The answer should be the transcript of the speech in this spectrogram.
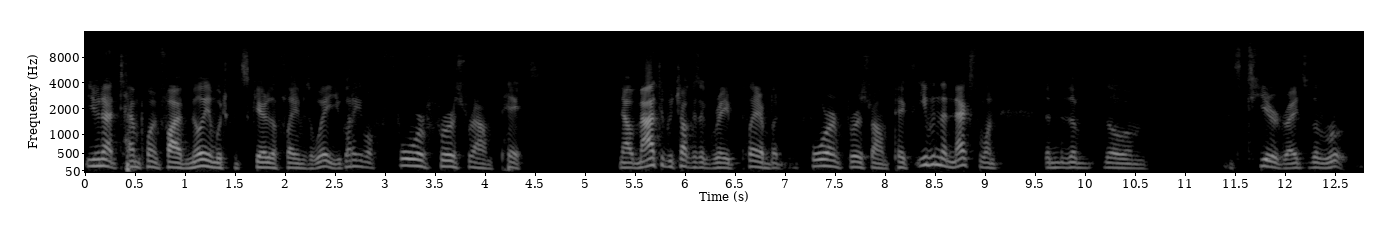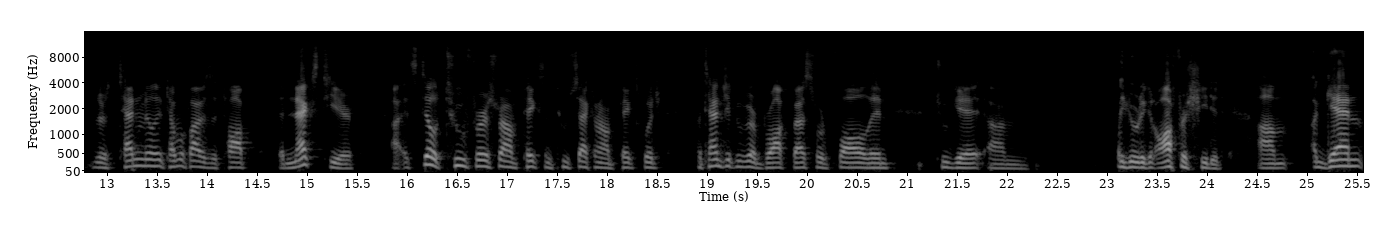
even at 10.5 million which could scare the Flames away you got to give up four first round picks. Now Matthew Tkachuk is a great player but four and first round picks even the next one the the, the um, it's tiered right? So the there's 10 million 10.5 is the top. The next tier, uh, it's still two first round picks and two second round picks, which potentially could where Brock Boeser would fall in to get um if you were to get offer sheeted. Um again,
